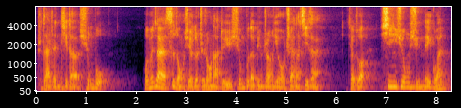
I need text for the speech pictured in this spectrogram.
是在人体的胸部。我们在四种学科之中呢，对于胸部的病症有这样的记载，叫做心胸寻内关。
